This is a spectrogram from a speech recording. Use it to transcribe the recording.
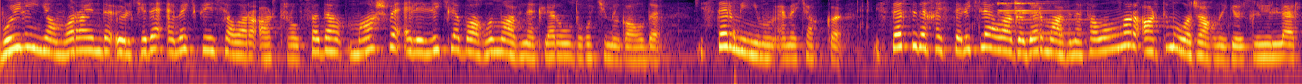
Bu ilin yanvar ayında ölkədə əmək pensiyaları artırılsa da, maaş və əlilliklə bağlı müavinətlər olduğu kimi qaldı. İstər minimum əmək haqqı, istərsə də xəstəliklə əlaqədar müavinət alanlar artım olacağını gözləyirlər.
